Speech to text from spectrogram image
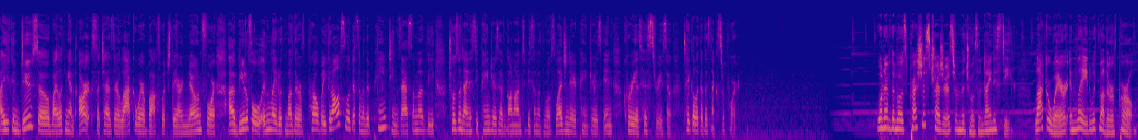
uh, you can do so by looking at art, such as their lacquerware box, which they are known for, uh, beautiful inlaid with mother of pearl. But you can also look at some of the paintings, as some of the Joseon Dynasty painters have gone on to be some of the most legendary painters in Korea's history. So take a look at this next report. One of the most precious treasures from the Joseon dynasty, lacquerware inlaid with mother of pearl.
